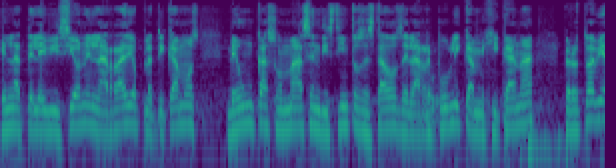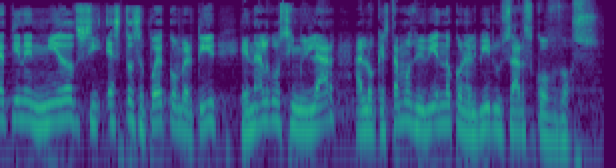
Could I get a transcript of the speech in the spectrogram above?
en la televisión, en la radio platicamos de un caso más en distintos estados de la República Mexicana, pero todavía tienen miedo si esto se puede convertir en algo similar a lo que estamos viviendo con el virus SARS-CoV-2.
